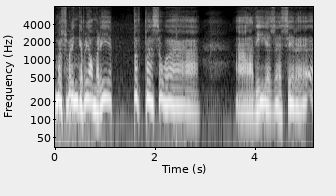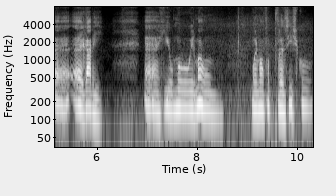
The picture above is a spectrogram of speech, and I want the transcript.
O meu sobrinho Gabriel Maria passou a, há dias a ser a, a, a Gabi. Uh, e o meu irmão, o meu irmão Francisco,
